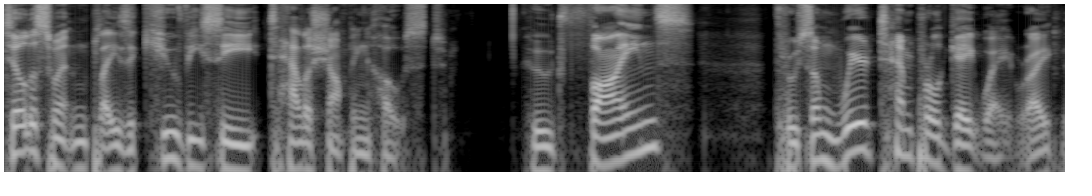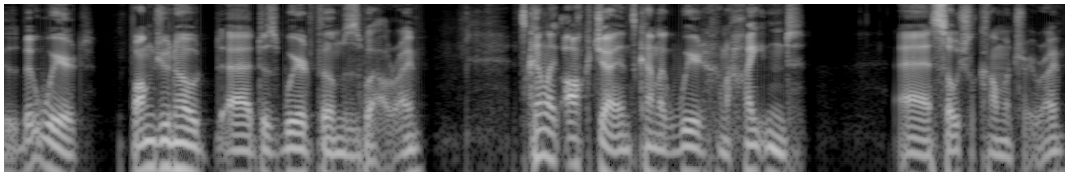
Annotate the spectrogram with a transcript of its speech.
Tilda Swinton plays a QVC teleshopping host who finds through some weird temporal gateway, right? It's a bit weird. Bong Joon Ho uh, does weird films as well, right? It's kind of like Okja, and it's kind of like weird, of heightened uh, social commentary, right?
